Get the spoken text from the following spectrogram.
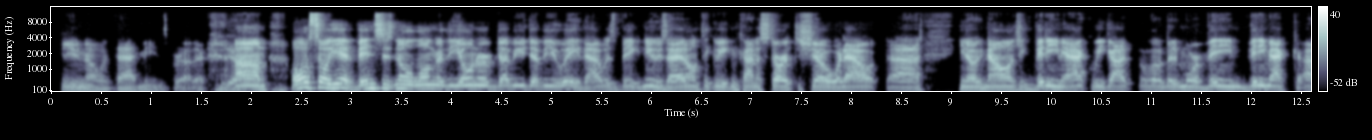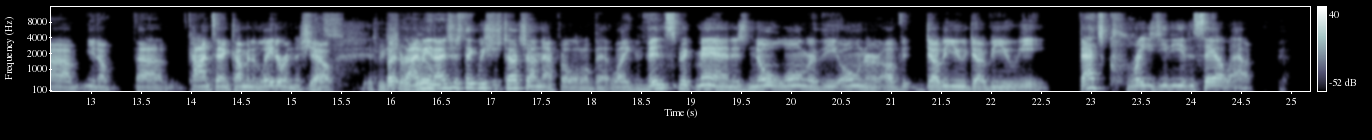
you know what that means, brother. Yeah. Um, also, yeah, Vince is no longer the owner of WWE. That was big news. I don't think we can kind of start the show without uh, you know, acknowledging Vinnie Mac. We got a little bit more Vinnie Vinnie Mac uh, you know, uh, content coming in later in the show. Yes. Yes, but sure I do. mean, I just think we should touch on that for a little bit. Like Vince McMahon is no longer the owner of WWE. That's crazy to even say out loud.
